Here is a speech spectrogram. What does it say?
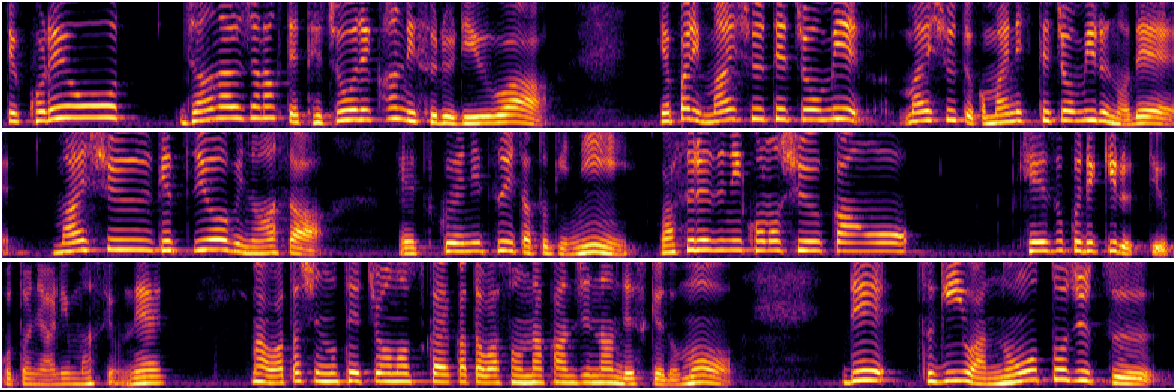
で、これをジャーナルじゃなくて手帳で管理する理由は、やっぱり毎週手帳見、毎週というか毎日手帳を見るので、毎週月曜日の朝、えー、机に着いた時に忘れずにこの習慣を継続できるっていうことにありますよね。まあ私の手帳の使い方はそんな感じなんですけども、で、次はノート術、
